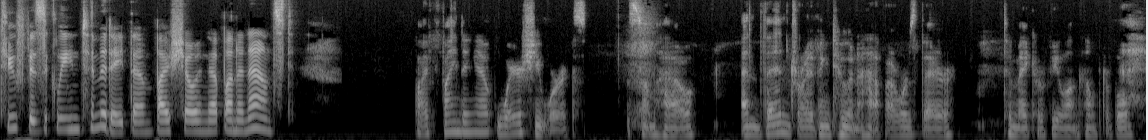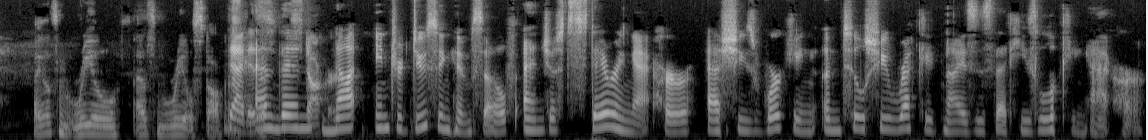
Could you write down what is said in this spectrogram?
to physically intimidate them by showing up unannounced. By finding out where she works somehow, and then driving two and a half hours there to make her feel uncomfortable. Like that's some real, that's some real stalker. That is- and then stalker. not introducing himself and just staring at her as she's working until she recognizes that he's looking at her.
